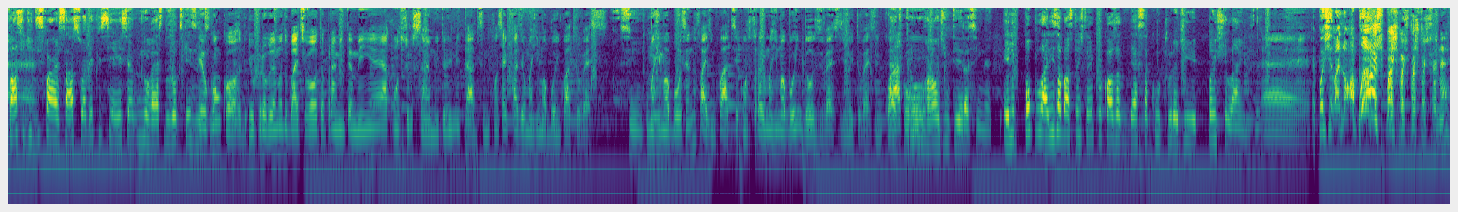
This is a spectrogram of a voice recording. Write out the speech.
fácil de disfarçar a sua deficiência no resto dos outros quesitos. Eu né? concordo. E o problema do bate-volta pra mim também é a construção, é muito limitado. Você não consegue fazer uma rima boa em quatro versos. Sim. Uma rima boa você não faz em quatro, você constrói uma rima boa em 12 versos, em 8 versos, em É, quatro. tipo, um round inteiro, assim, né? Ele populariza bastante também por causa dessa cultura de punchlines, né? É. É punchline, não, punch, punch, punch, punch, punch. né?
